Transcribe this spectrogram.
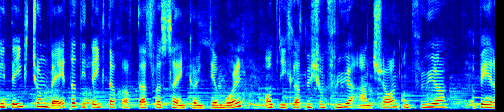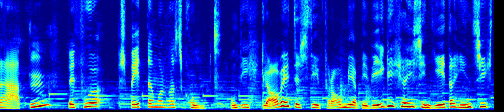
die denkt schon weiter, die denkt auch auf das, was sein könnte einmal. Und ich lasse mich schon früher anschauen und früher beraten, bevor später mal was kommt. Und ich glaube, dass die Frau mehr beweglicher ist in jeder Hinsicht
